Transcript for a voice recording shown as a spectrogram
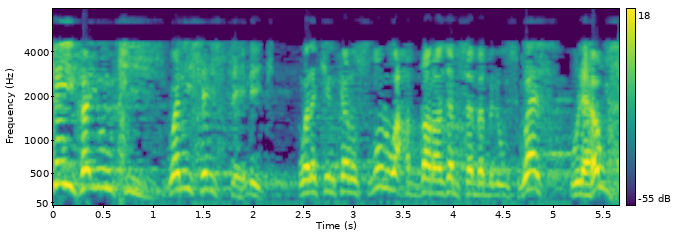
كيف ينتج وليس يستهلك. ولكن كنوصلوا لواحد الدرجة بسبب الوسواس والهوس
